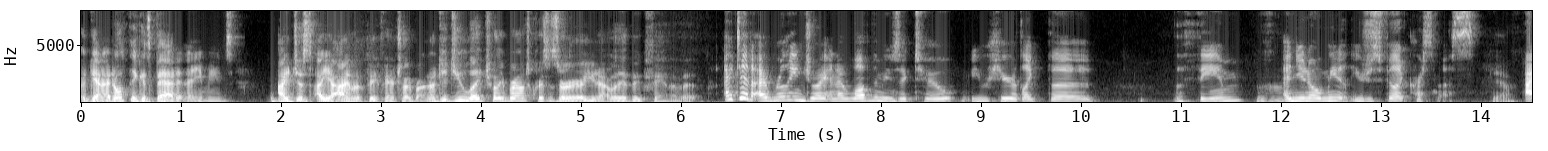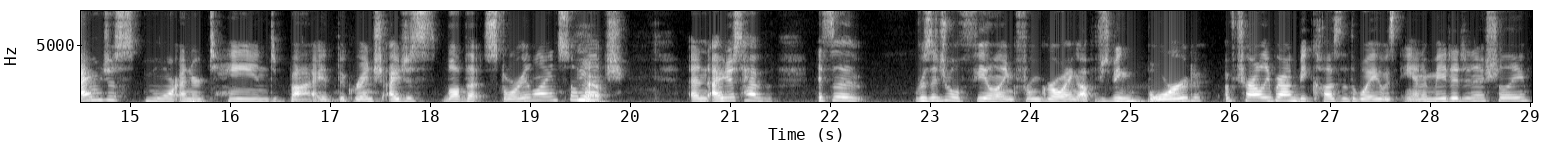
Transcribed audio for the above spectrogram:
again, I don't think it's bad in any means. I just, uh, yeah, I'm a big fan of Charlie Brown. Now, did you like Charlie Brown's Christmas, or are you not really a big fan of it? I did. I really enjoy it, and I love the music too. You hear like the the theme, and you know immediately you just feel like Christmas. Yeah. I'm just more entertained by the Grinch. I just love that storyline so Yeah. much, and I just have it's a residual feeling from growing up just being bored of Charlie Brown because of the way it was animated initially.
